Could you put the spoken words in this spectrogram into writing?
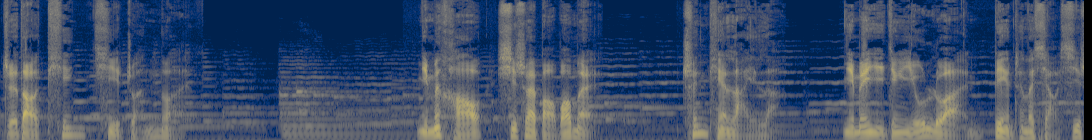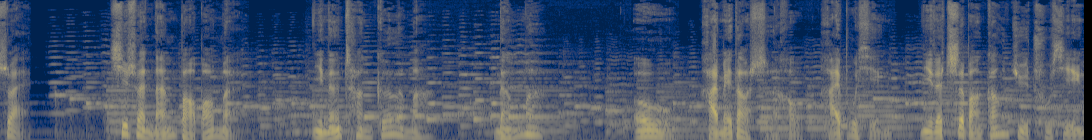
直到天气转暖。你们好，蟋蟀宝宝们，春天来了。你们已经由卵变成了小蟋蟀，蟋蟀男宝宝们，你能唱歌了吗？能吗？哦，还没到时候，还不行。你的翅膀刚具雏形，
